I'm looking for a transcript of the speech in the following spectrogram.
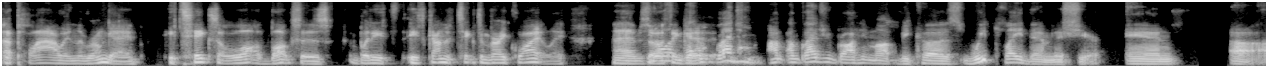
a plow in the run game. He ticks a lot of boxes, but he he's kind of ticked them very quietly. Um, so you know I think I'm, glad you, I'm, I'm glad you brought him up because we played them this year, and uh,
